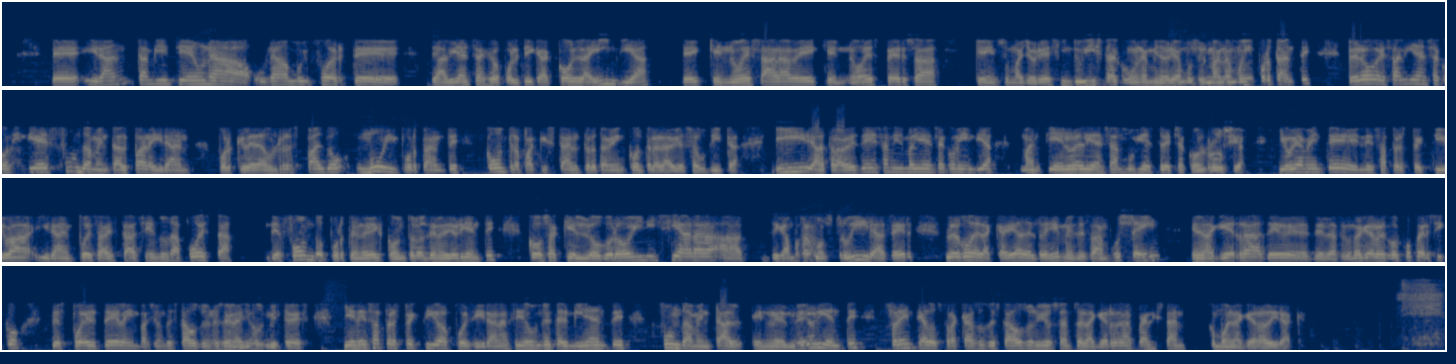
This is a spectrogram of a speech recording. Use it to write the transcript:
Eh, Irán también tiene una, una muy fuerte alianza geopolítica con la India, eh, que no es árabe, que no es persa, que en su mayoría es hinduista, con una minoría musulmana muy importante, pero esa alianza con India es fundamental para Irán porque le da un respaldo muy importante contra Pakistán, pero también contra Arabia Saudita. Y a través de esa misma alianza con India, mantiene una alianza muy estrecha con Rusia. Y obviamente en esa perspectiva, Irán pues está haciendo una apuesta de fondo por tener el control de Medio Oriente, cosa que logró iniciar a, digamos, a construir, a hacer luego de la caída del régimen de Saddam Hussein en la guerra de, la Segunda Guerra del Golfo Pérsico, después de la invasión de Estados Unidos en el año 2003. Y en esa perspectiva, pues Irán ha sido un determinante fundamental en el Medio Oriente frente a los fracasos de Estados Unidos tanto en la guerra de Afganistán como en la guerra de Irak.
